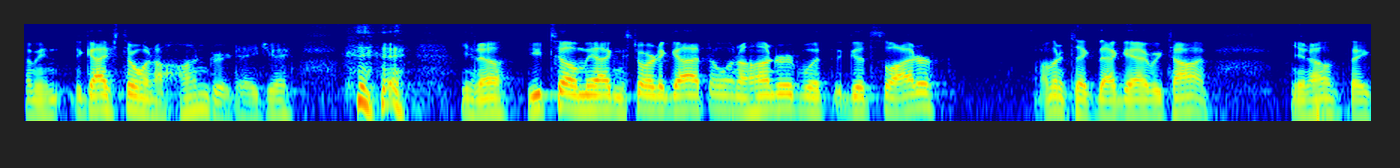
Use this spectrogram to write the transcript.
I mean, the guy's throwing a hundred, AJ. you know, you tell me I can start a guy throwing a hundred with a good slider. I'm going to take that guy every time. You know, they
